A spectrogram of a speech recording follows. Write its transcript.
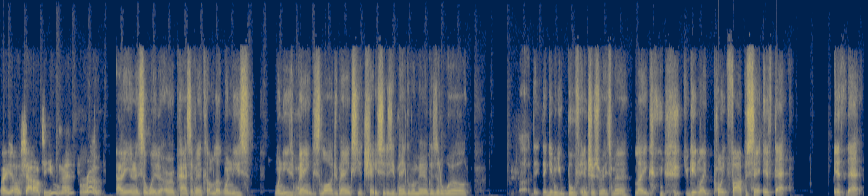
Like, yo, shout out to you, man, for real. I mean, and it's a way to earn passive income. Look, when these when these banks, large banks, your Chases, your Bank of Americas of the world, uh, they, are giving you booth interest rates, man. Like you're getting like 0.5 percent, if that, if that.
